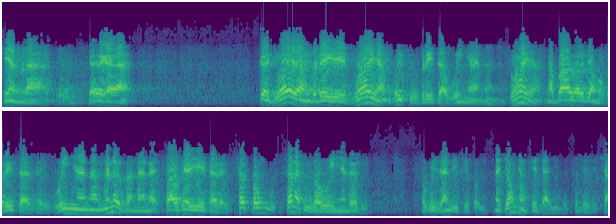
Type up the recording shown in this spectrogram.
ရှင်းမလားဒါက ကဲဒွါယံပရိယေဒွါယံဘိက္ခုပရိစ္ဆဝိညာဏဒွါယံနှစ်ပါးသောကြောင့်ပရိစ္ဆဆိုဝိညာဏမနုဿန္တနဲ့သောက်ထဲရေးထားတဲ့73ခု12ခုသောဝိညာဉ်တို့သည်ဥပ္ပဇ္ဇန္တိဖြစ်ကုန်နှစ်ကြောင်းကြောင့်ဖြစ်တာကြီးလို့သုံးတဲ့ချာ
